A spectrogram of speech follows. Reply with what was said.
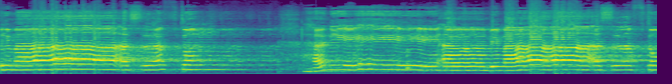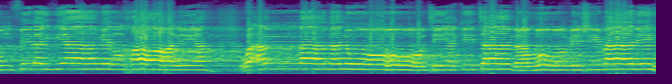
بما أسلفتم هنيئا بما أسلفتم في الأيام الخالية. وأما من أوتي كتابه بشماله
